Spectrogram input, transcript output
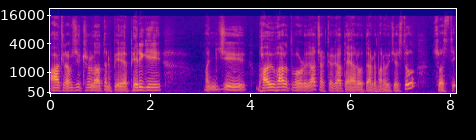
ఆ క్రమశిక్షణలో అతను పె పెరిగి మంచి భావి భారత చక్కగా తయారవుతాడు మనవి చేస్తూ స్వస్తి.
